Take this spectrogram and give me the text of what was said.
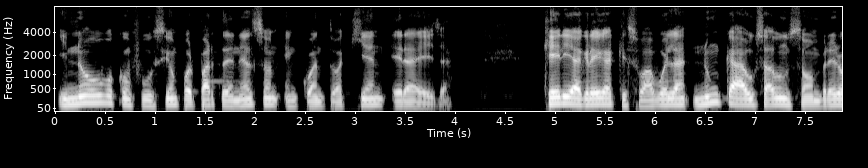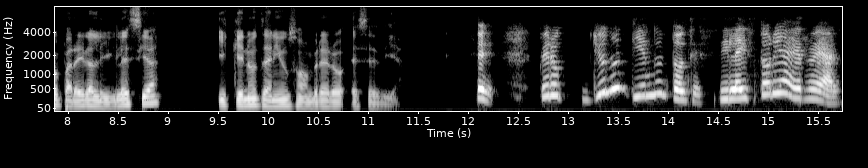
y no hubo confusión por parte de Nelson en cuanto a quién era ella. Katie agrega que su abuela nunca ha usado un sombrero para ir a la iglesia y que no tenía un sombrero ese día. Pero yo no entiendo entonces, si la historia es real,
